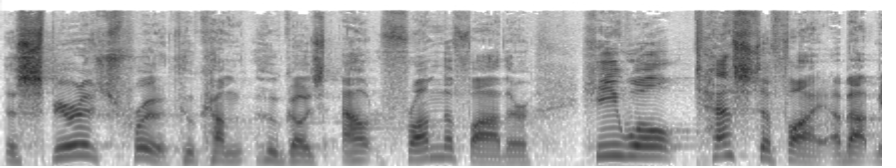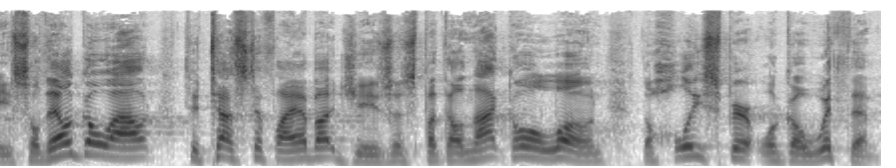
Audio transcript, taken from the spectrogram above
the Spirit of truth who, come, who goes out from the Father, he will testify about me. So they'll go out to testify about Jesus, but they'll not go alone. The Holy Spirit will go with them.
